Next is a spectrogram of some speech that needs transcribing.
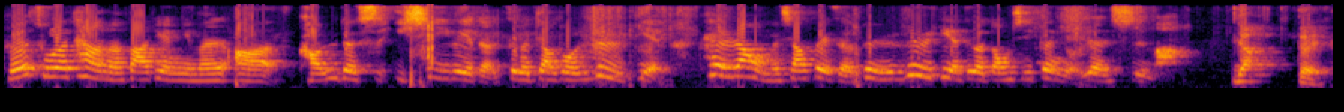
可是除了太阳能发电，你们啊、呃、考虑的是一系列的这个叫做绿电，可以让我们消费者对于绿电这个东西更有认识吗？呀、yeah，对，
